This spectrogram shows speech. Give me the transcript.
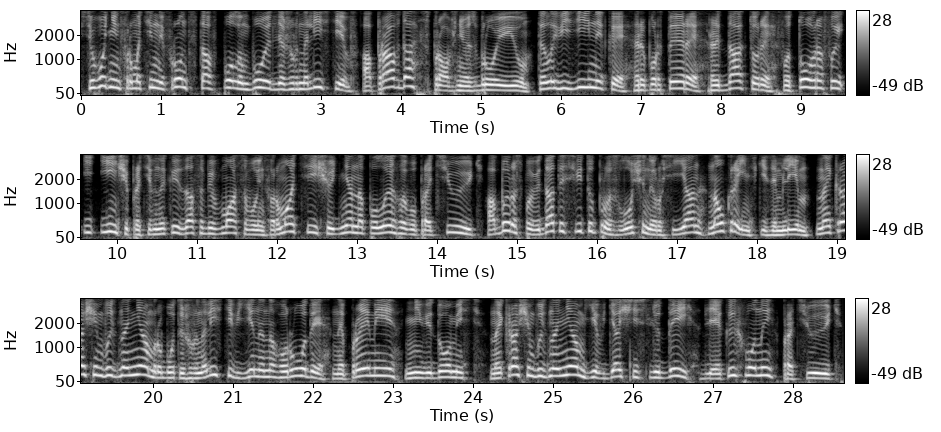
Сьогодні інформаційний фронт став полем бою для журналістів, а правда справжньою зброєю. Телевізійники, репортери, редактори, фотографи і інші працівники засобів масової інформації щодня наполегливо працюють, аби розповідати світу про злочини росіян на українській землі. Найкращим визнанням роботи журналістів є не нагороди, не премії, ні відомість. Найкращим визнанням є вдячність людей, для яких вони працюють.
